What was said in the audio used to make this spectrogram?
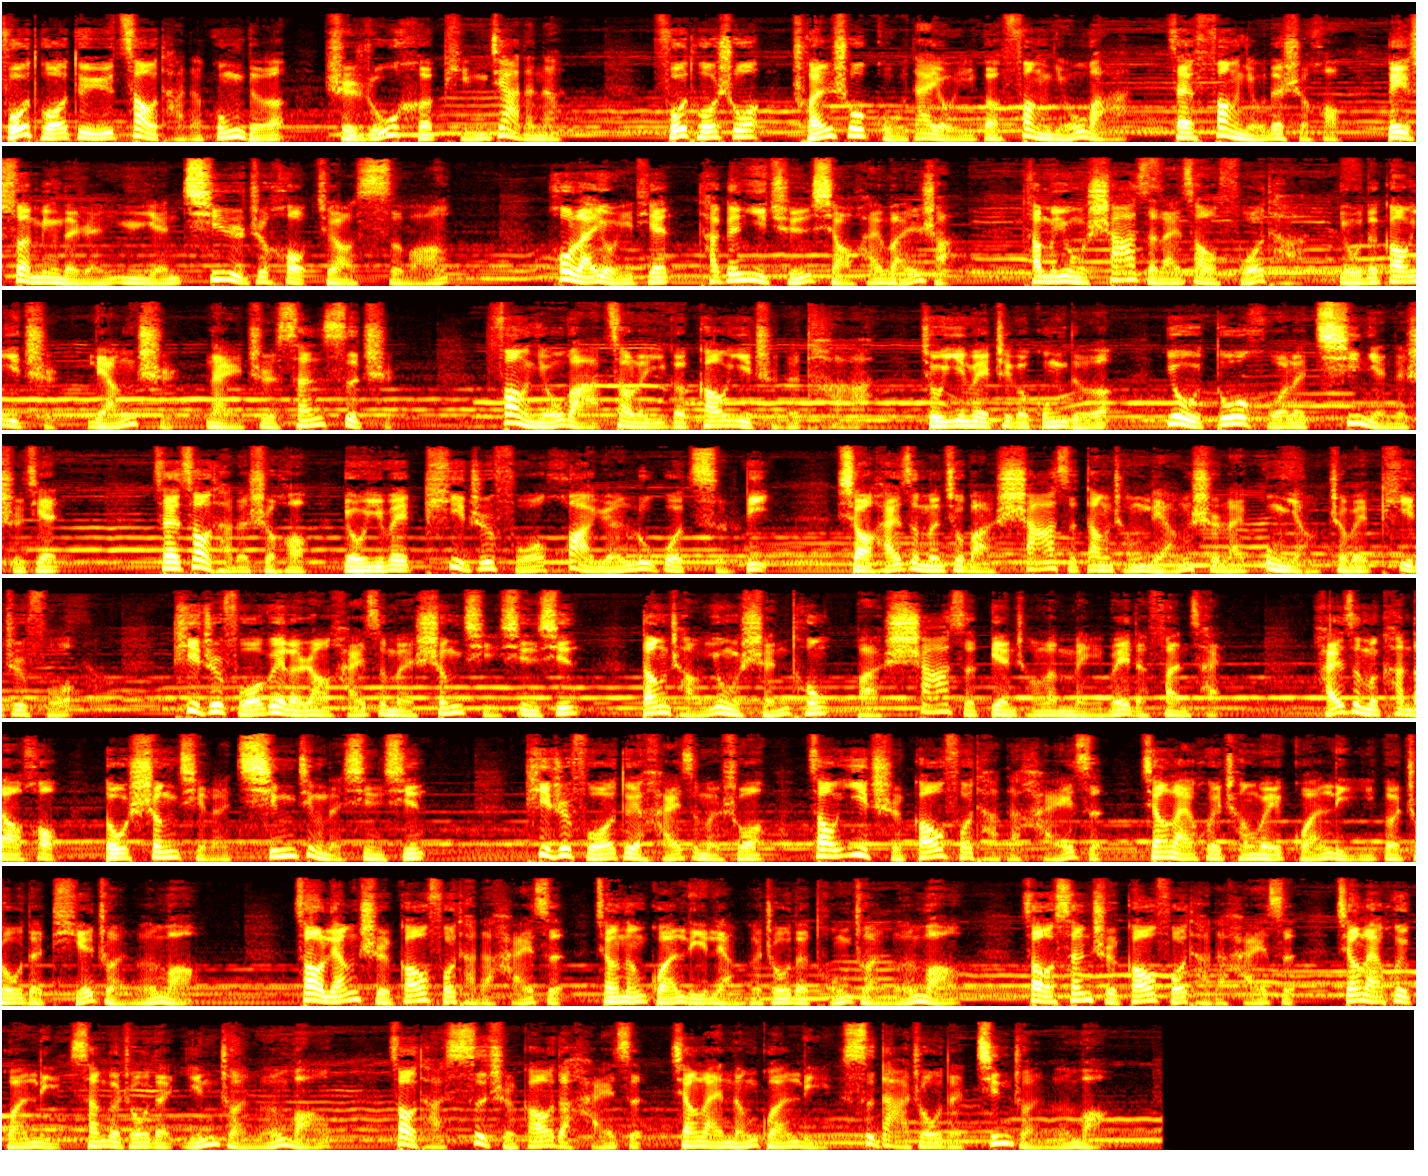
佛陀对于造塔的功德是如何评价的呢？佛陀说，传说古代有一个放牛娃，在放牛的时候被算命的人预言七日之后就要死亡。后来有一天，他跟一群小孩玩耍，他们用沙子来造佛塔，有的高一尺、两尺，乃至三四尺。放牛娃造了一个高一尺的塔，就因为这个功德，又多活了七年的时间。在造塔的时候，有一位辟支佛化缘路过此地，小孩子们就把沙子当成粮食来供养这位辟支佛。辟支佛为了让孩子们升起信心，当场用神通把沙子变成了美味的饭菜。孩子们看到后都升起了清净的信心。辟支佛对孩子们说：“造一尺高佛塔的孩子，将来会成为管理一个州的铁转轮王；造两尺高佛塔的孩子，将能管理两个州的铜转轮王；造三尺高佛塔的孩子，将来会管理三个州的银转轮王；造塔四尺高的孩子，将来能管理四大洲的金转轮王。”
